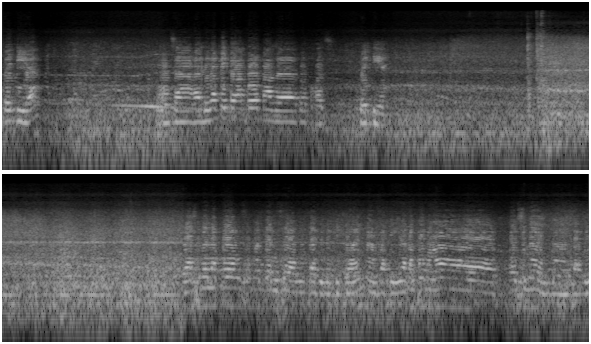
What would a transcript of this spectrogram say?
Uh, pwede ah. Yan sa kaliwa, pintuan po mag-bukas. Pwede ah. Kaso na lang po ang sumandal sa ano sabi ng pintuan ng bakila ka po mga uh, personal na sabi.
